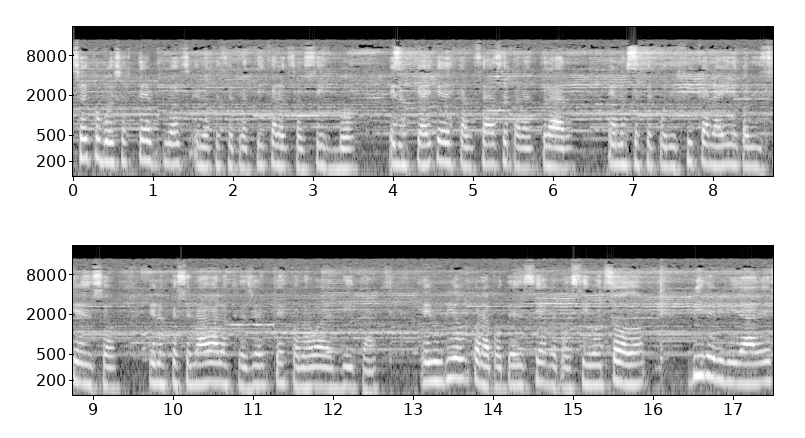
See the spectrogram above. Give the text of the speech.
Soy como esos templos en los que se practica el exorcismo, en los que hay que descansarse para entrar, en los que se purifica el aire con incienso, en los que se lava a los creyentes con agua bendita. En unión con la potencia que percibo en todo, mis debilidades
